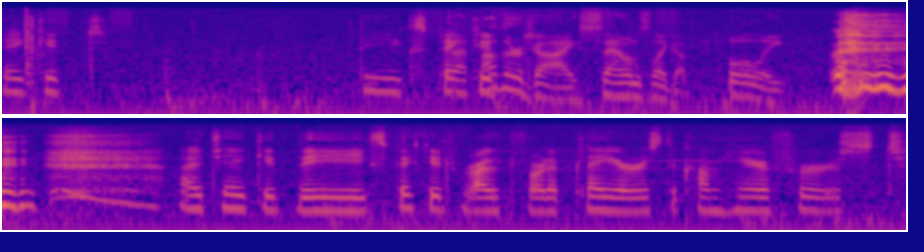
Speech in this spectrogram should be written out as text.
Take it the expected... That other guy sounds like a bully. I take it the expected route for the player is to come here first.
